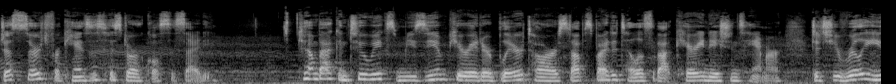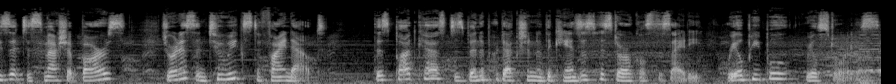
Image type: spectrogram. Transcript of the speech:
Just search for Kansas Historical Society. Come back in two weeks when museum curator Blair Tarr stops by to tell us about Carrie Nation's hammer. Did she really use it to smash up bars? Join us in two weeks to find out. This podcast has been a production of the Kansas Historical Society. Real people, real stories.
